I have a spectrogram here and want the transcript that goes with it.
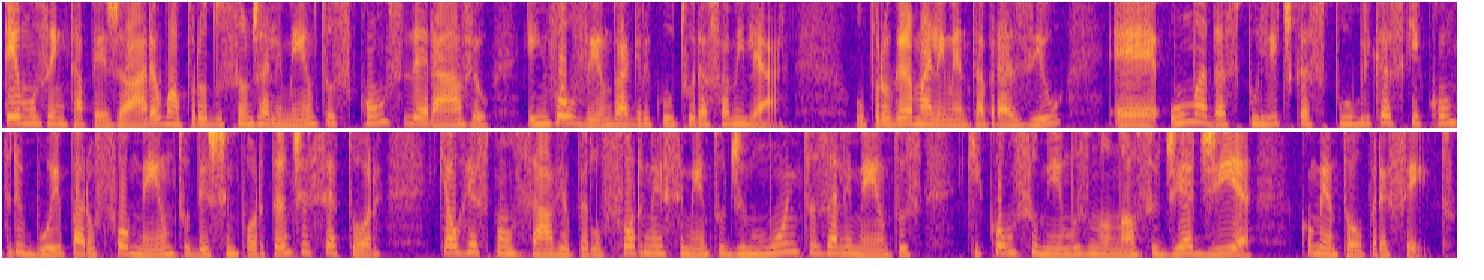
temos em Tapejara uma produção de alimentos considerável envolvendo a agricultura familiar. O programa Alimenta Brasil é uma das políticas públicas que contribui para o fomento deste importante setor, que é o responsável pelo fornecimento de muitos alimentos que consumimos no nosso dia a dia, comentou o prefeito.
